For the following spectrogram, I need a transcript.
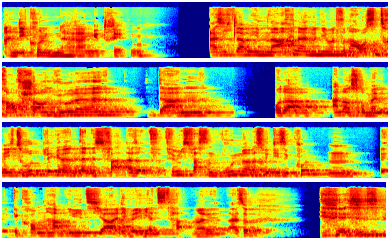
an die Kunden herangetreten? Also ich glaube, im Nachhinein, wenn jemand von außen drauf schauen würde, dann oder andersrum, wenn ich zurückblicke, dann, dann ist also für mich ist fast ein Wunder, dass wir diese Kunden bekommen haben, initial, die wir jetzt hatten. Wir, also es ist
